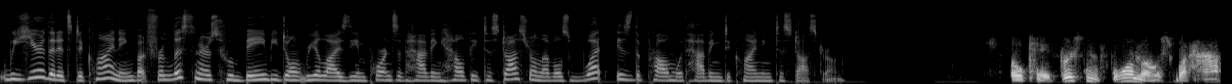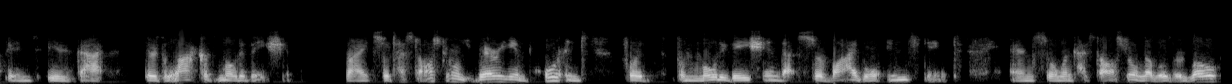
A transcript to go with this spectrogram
we hear that it's declining, but for listeners who maybe don't realize the importance of having healthy testosterone levels, what is the problem with having declining testosterone? Okay, first and foremost, what happens is that there's lack of motivation, right? So testosterone is very important for for motivation, that survival instinct. And so when testosterone levels are low,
